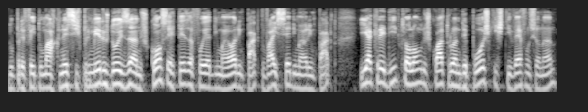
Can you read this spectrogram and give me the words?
do prefeito Marco nesses primeiros dois anos, com certeza foi a de maior impacto, vai ser de maior impacto, e acredito que ao longo dos quatro anos depois que estiver funcionando,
